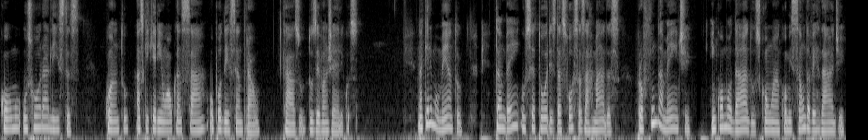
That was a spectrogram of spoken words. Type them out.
como os ruralistas, quanto as que queriam alcançar o poder central, caso dos evangélicos. Naquele momento, também os setores das Forças Armadas, profundamente incomodados com a Comissão da Verdade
